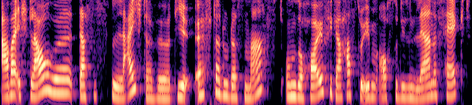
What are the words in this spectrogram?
aber ich glaube, dass es leichter wird. Je öfter du das machst, umso häufiger hast du eben auch so diesen Lerneffekt.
